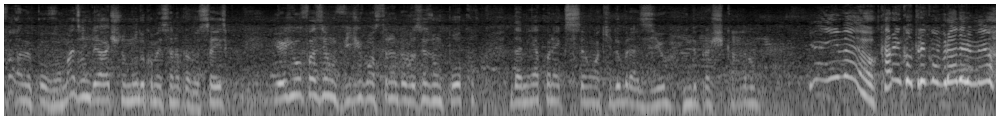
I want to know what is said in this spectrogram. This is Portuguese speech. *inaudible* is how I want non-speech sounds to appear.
Fala meu povo, mais um Deote no Mundo começando pra vocês E hoje eu vou fazer um vídeo mostrando pra vocês um pouco da minha conexão aqui do Brasil, indo pra Chicago E aí meu, cara, encontrei com um brother meu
